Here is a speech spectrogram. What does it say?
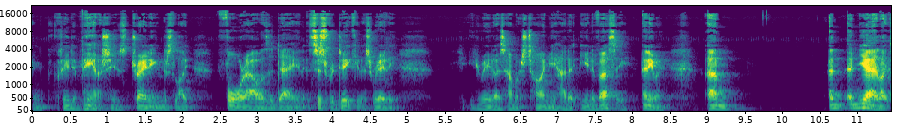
including me actually, was training just like four hours a day. And it's just ridiculous, really. You realize how much time you had at university. Anyway, um, and, and yeah, like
